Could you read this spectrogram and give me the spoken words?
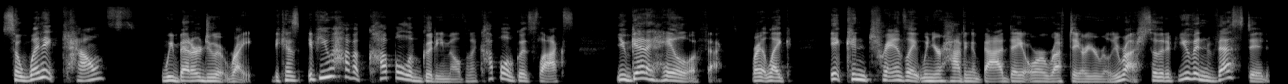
So when it counts, we better do it right. Because if you have a couple of good emails and a couple of good Slacks, you get a halo effect, right? Like it can translate when you're having a bad day or a rough day or you're really rushed. So that if you've invested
